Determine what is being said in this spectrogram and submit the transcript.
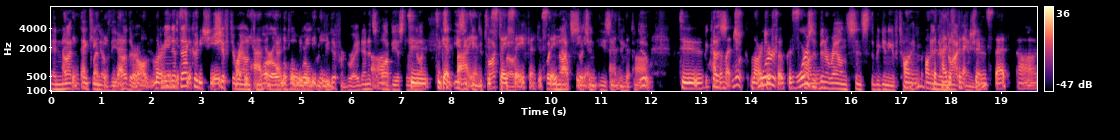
and not think thinking of the other. I mean, if that could shift around tomorrow, the whole world really would be different, right? And it's uh, obviously not, to to it's an easy by thing to to talk stay about, safe and to but not such an easy and thing to uh, do. to have a much look, larger war, focus wars have been around since the beginning of time, on the and they're kind of not ending. connections that uh,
